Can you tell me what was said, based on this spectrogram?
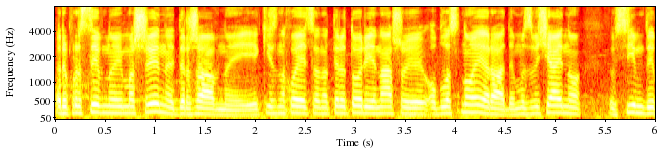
репресивної машини державної, які знаходяться на території нашої обласної ради, ми звичайно всім е,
